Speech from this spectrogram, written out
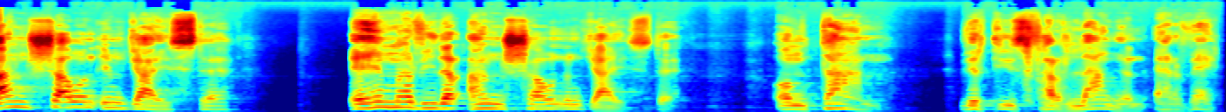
anschauen im Geiste, immer wieder anschauen im Geiste. Und dann wird dieses Verlangen erweckt,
